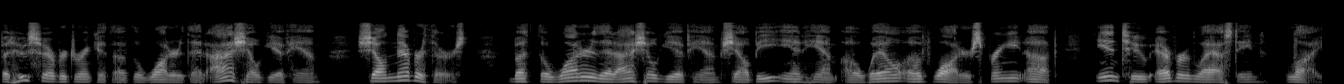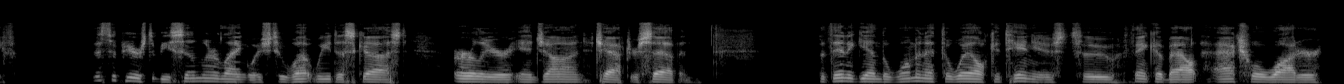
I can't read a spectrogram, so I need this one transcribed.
but whosoever drinketh of the water that I shall give him shall never thirst. But the water that I shall give him shall be in him a well of water springing up into everlasting life. This appears to be similar language to what we discussed earlier in John chapter 7. But then again, the woman at the well continues to think about actual water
